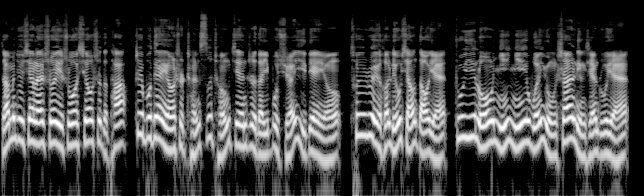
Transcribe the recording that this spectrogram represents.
咱们就先来说一说《消失的她》这部电影，是陈思诚监制的一部悬疑电影，崔瑞和刘翔导演，朱一龙、倪妮、文咏珊领衔主演，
